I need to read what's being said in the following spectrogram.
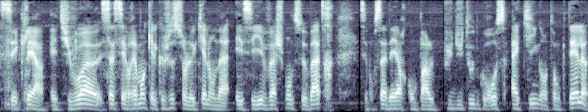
c'est clair. Et tu vois, ça, c'est vraiment quelque chose sur lequel on a essayé vachement de se battre. C'est pour ça, d'ailleurs, qu'on parle plus du tout de grosse hacking en tant que tel.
